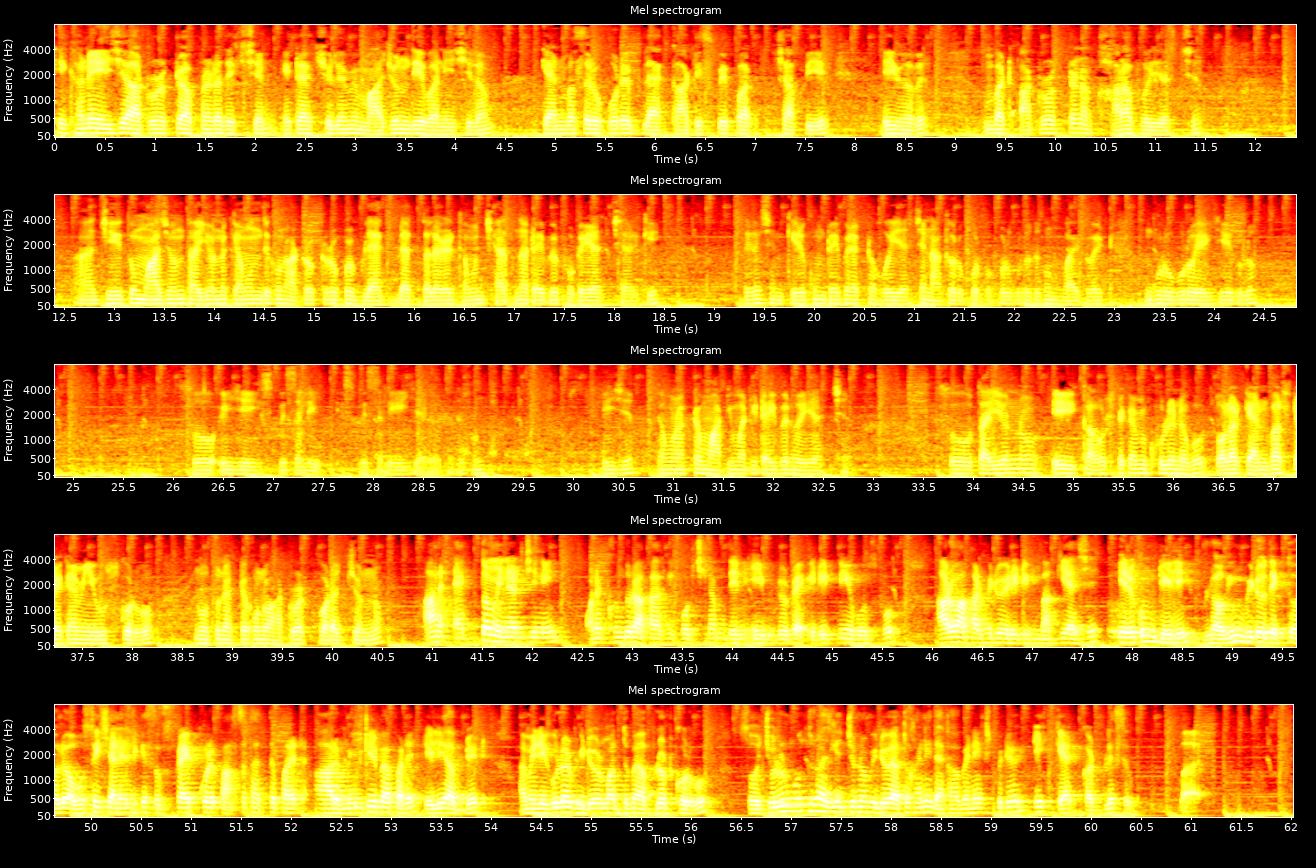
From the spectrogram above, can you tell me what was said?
এখানে এই যে আর্টওয়ার্কটা আপনারা দেখছেন এটা অ্যাকচুয়ালি আমি মাজন দিয়ে বানিয়েছিলাম। ক্যানভাসের ওপরে ব্ল্যাক আর্টিস্ট পেপার চাপিয়ে এইভাবে। বাট আর্টওয়ার্কটা না খারাপ হয়ে যাচ্ছে। যেহেতু মাজন, তাই জন্য কেমন দেখুন আর্টওয়ার্কটার ওপর ব্ল্যাক ব্ল্যাক কালারের কেমন ছ্যাদনা টাইপের ফুটে যাচ্ছে আর কি। দেখেছেন কীরকম টাইপের একটা হয়ে যাচ্ছে, নাকের উপর উপরগুলো দেখুন হোয়াইট হোয়াইট গুঁড়ো গুঁড়ো এই যে এগুলো। তো এই যে স্পেশালি স্পেশালি এই জায়গাটা দেখুন। এই যে কেমন একটা মাটি মাটি টাইপের হয়ে যাচ্ছে। তো তাই জন্য এই কাগজটাকে আমি খুলে নেব। তলার ক্যানভাসটাকে আমি ইউজ করব নতুন একটা কোনো আর্টওয়ার্ক করার জন্য। আর একদম এনার্জি নেই। অনেকক্ষণ ধরে আঁকাআঁকি করছিলাম দেন এই ভিডিওটা এডিট নিয়ে বসবো। আরও আঁকার ভিডিও এডিটিং বাকি আছে। এরকম ডেলি ব্লগিং ভিডিও দেখতে হলে অবশ্যই চ্যানেলটিকে সাবস্ক্রাইব করে পাশে থাকতে পারেন। আর মিল্কির ব্যাপারে ডেলি আপডেট আমি রেগুলার ভিডিওর মাধ্যমে আপলোড করব। সো চলুন বন্ধুরা, আজকের জন্য ভিডিও এতখানি। দেখা হবে next video take care God bless you bye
